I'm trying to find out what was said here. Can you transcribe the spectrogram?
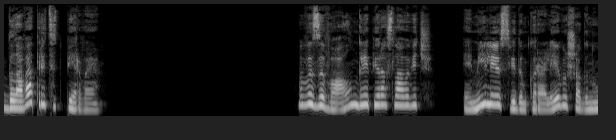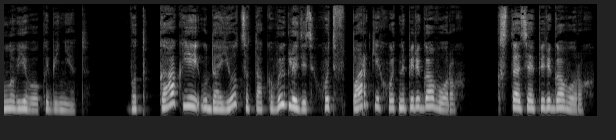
Глава 31. «Вызывал, Глеб Ярославович?» Эмилия с видом королевы шагнула в его кабинет. Вот как ей удается так выглядеть хоть в парке, хоть на переговорах? Кстати, о переговорах.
